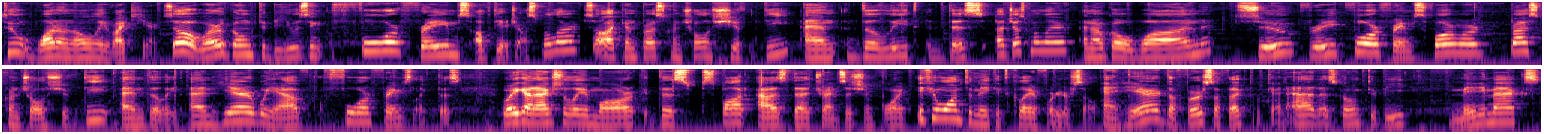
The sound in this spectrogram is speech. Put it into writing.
to one and only right here. So we're going to be using four frames of the adjustment layer. So I can press Ctrl Shift D and delete this adjustment layer. And I'll go one, two, three, four frames forward, press Ctrl Shift D and delete. And here we have four frames like this we can actually mark this spot as the transition point if you want to make it clear for yourself. And here the first effect we can add is going to be Minimax.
